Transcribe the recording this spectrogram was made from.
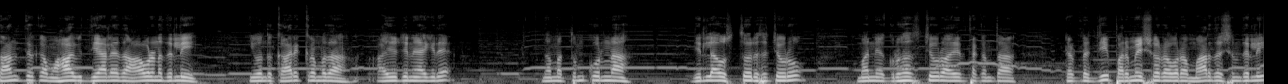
ತಾಂತ್ರಿಕ ಮಹಾವಿದ್ಯಾಲಯದ ಆವರಣದಲ್ಲಿ ಈ ಒಂದು ಕಾರ್ಯಕ್ರಮದ ಆಯೋಜನೆಯಾಗಿದೆ. ನಮ್ಮ ತುಮಕೂರಿನ ಜಿಲ್ಲಾ ಉಸ್ತುವಾರಿ ಸಚಿವರು, ಮಾನ್ಯ ಗೃಹ ಸಚಿವರು ಆಗಿರ್ತಕ್ಕಂಥ ಡಾಕ್ಟರ್ ಜಿ ಪರಮೇಶ್ವರ್ ಅವರ ಮಾರ್ಗದರ್ಶನದಲ್ಲಿ,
